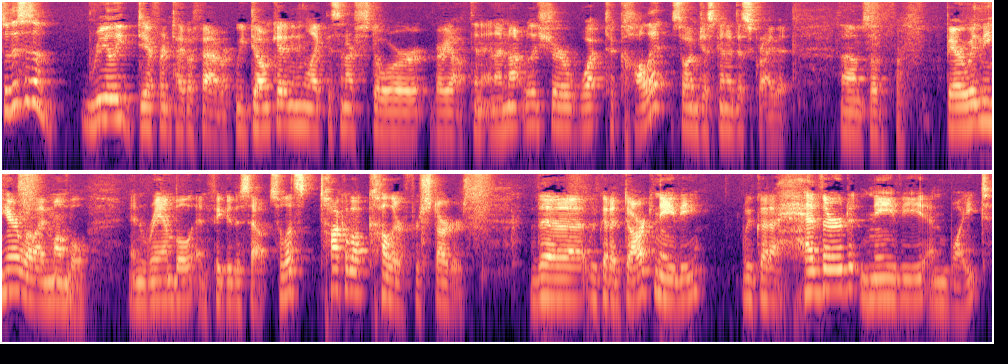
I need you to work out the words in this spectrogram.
So this is a really different type of fabric. We don't get anything like this in our store very often, and I'm not really sure what to call it, so I'm just going to describe it. Um, so for, bear with me here while I mumble and ramble and figure this out. So let's talk about color for starters. The We've got a dark navy, we've got a heathered navy and white,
